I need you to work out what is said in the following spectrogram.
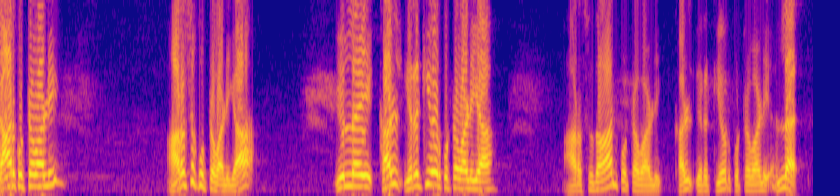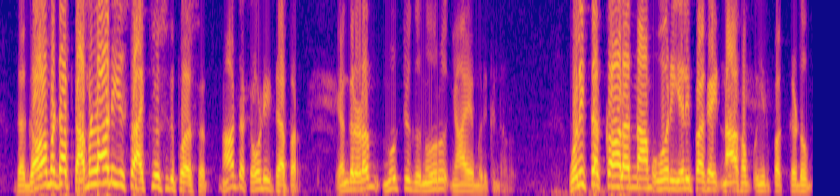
யார் குற்றவாளி? அரசு குற்றவாளியா? இல்லை கல் இறக்கியோர் குற்றவாளியா? அரசுதான் குற்றவாளி கல் இறக்கியோர் குற்றவாளி அல்ல. The government of Tamil Nadu is the accused person not the toddy tapper எங்களிடம் நூற்றுக்கு நூறு நியாயம் இருக்கின்றது. ஒளித்தக்காலன் நாம் ஒரு எலிப்பகை நாகம் உயிர்ப்பக்கெடும்.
